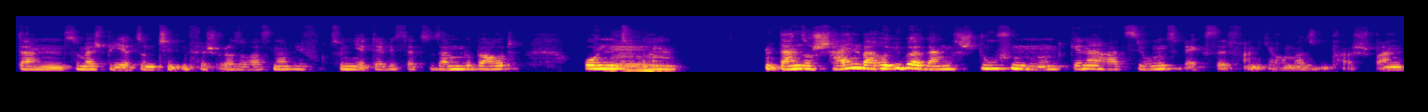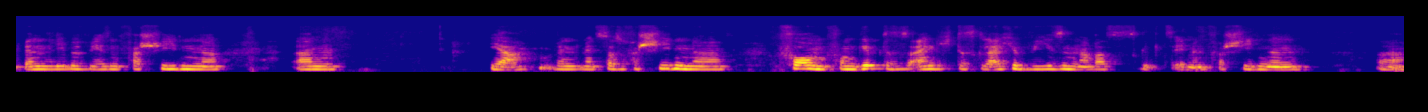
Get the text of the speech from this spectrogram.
dann zum Beispiel jetzt so ein Tintenfisch oder sowas, ne? wie funktioniert der, wie ist der zusammengebaut? Und mhm. ähm, dann so scheinbare Übergangsstufen und Generationswechsel fand ich auch immer super spannend, wenn Lebewesen verschiedene, ähm, ja, wenn es da so verschiedene Formen von gibt. Das ist eigentlich das gleiche Wesen, aber es gibt es eben in verschiedenen äh,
